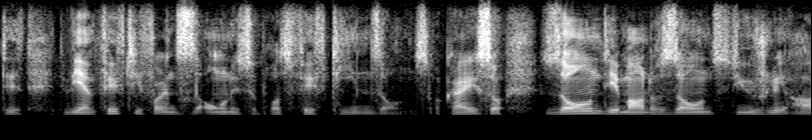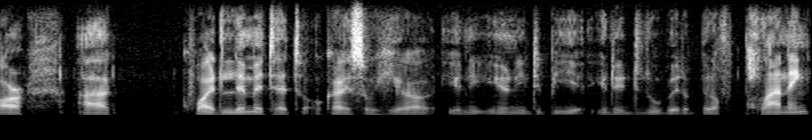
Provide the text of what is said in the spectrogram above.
the, the VM50 for instance only supports 15 zones okay? So zone the amount of zones usually are uh, quite limited. Okay, so here you need you need to be you need to do a bit, a bit of planning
